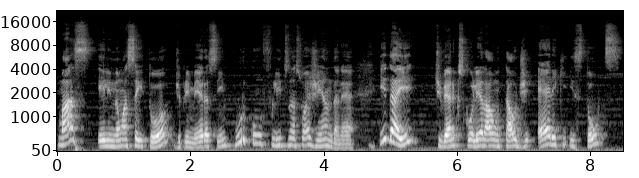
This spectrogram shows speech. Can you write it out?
mas ele não aceitou de primeira assim por conflitos na sua agenda, né? E daí tiveram que escolher lá um tal de Eric Stoltz,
